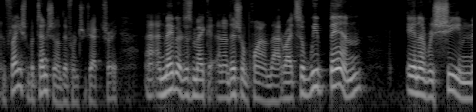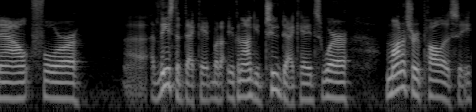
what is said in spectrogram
inflation potentially on a different trajectory. And maybe I'll just make an additional point on that, right? So we've been in a regime now for uh, at least a decade, but you can argue two decades, where monetary policy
